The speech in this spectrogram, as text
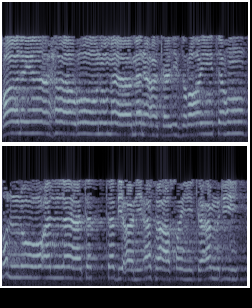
قال يا هارون ما منعك إذ رأيتهم ضلوا ألا تتبعني أفعصيت أمري؟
